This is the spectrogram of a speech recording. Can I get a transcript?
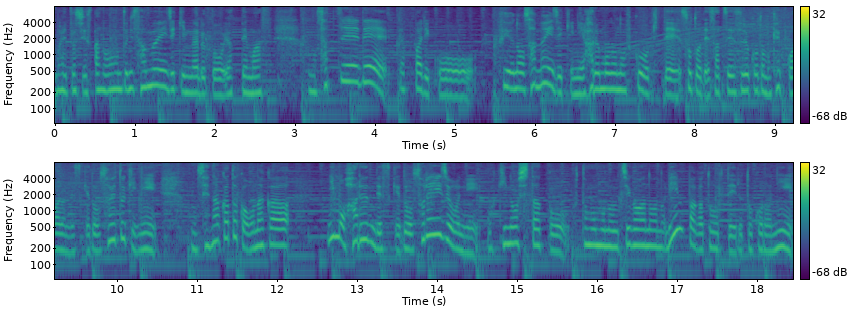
毎年あの本当に寒い時期になるとやってます。あの撮影でやっぱりこう冬の寒い時期に春物の服を着て外で撮影することも結構あるんですけどそういう時にもう背中とかお腹にも貼るんですけどそれ以上に脇の下と太ももの内側のあのリンパが通っているところに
